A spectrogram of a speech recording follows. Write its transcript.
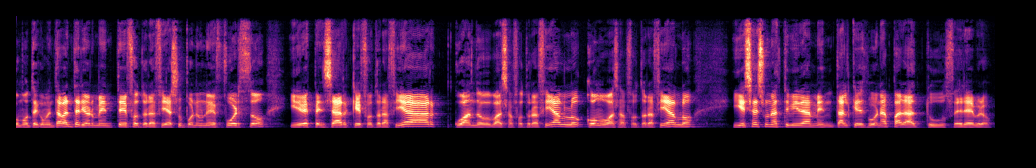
Como te comentaba anteriormente, fotografía supone un esfuerzo y debes pensar qué fotografiar, cuándo vas a fotografiarlo, cómo vas a fotografiarlo, y esa es una actividad mental que es buena para tu cerebro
